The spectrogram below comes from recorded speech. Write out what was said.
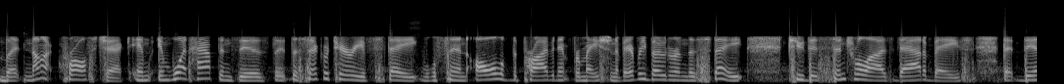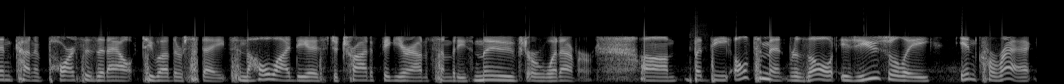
but not cross-check. And, and what happens is that the Secretary of State will send all of the private information of every voter in the state to this centralized database that then kind of parses it out to other states. And the whole idea is to try to figure out if somebody's moved or whatever. Um, but the ultimate result is usually incorrect,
